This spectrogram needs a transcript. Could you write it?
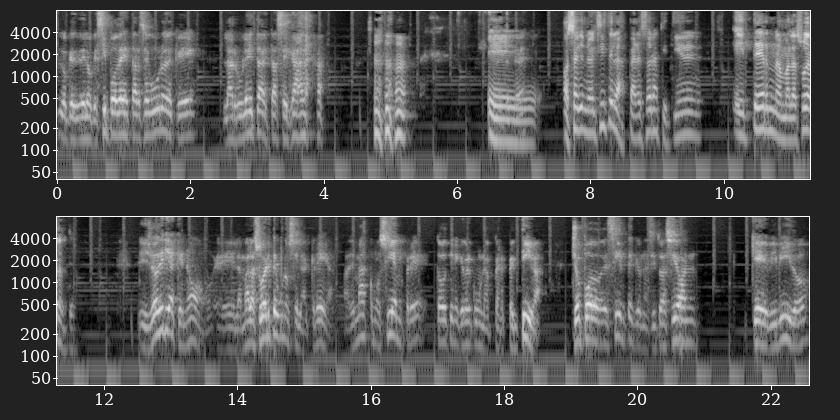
lo que, de lo que sí podés estar seguro es que la ruleta está cegada. Eh, o sea que no existen las personas que tienen eterna mala suerte. Y yo diría que no, eh, la mala suerte uno se la crea. Además, como siempre, todo tiene que ver con una perspectiva. Yo puedo decirte que una situación que he vivido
